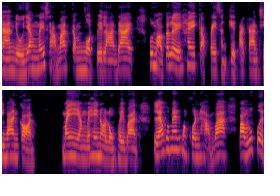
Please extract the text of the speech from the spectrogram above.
นานอยู่ยังไม่สามารถกำหนดเวลาได้ คุณหมอก็เลยให้กลับไปสังเกตอาการที่บ้านก่อนไม่ยังไม่ให้นอนโรงพยาบาล แล้วคุณแม่บางคนถามว่าปากมดลูกเปิด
